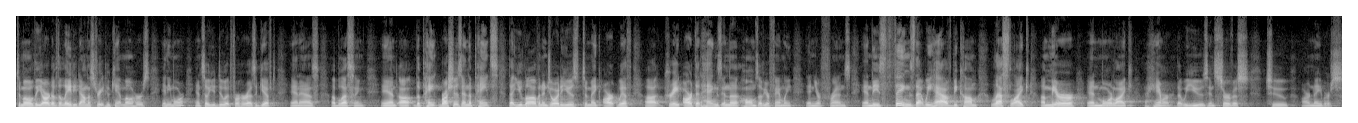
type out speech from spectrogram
to mow the yard of the lady down the street who can't mow hers anymore. And so you do it for her as a gift and as a blessing. And uh, the paint brushes and the paints that you love and enjoy to use to make art with uh, create art that hangs in the homes of your family and your friends. And these things that we have become less like a mirror and more like a hammer that we use in service to our neighbors.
